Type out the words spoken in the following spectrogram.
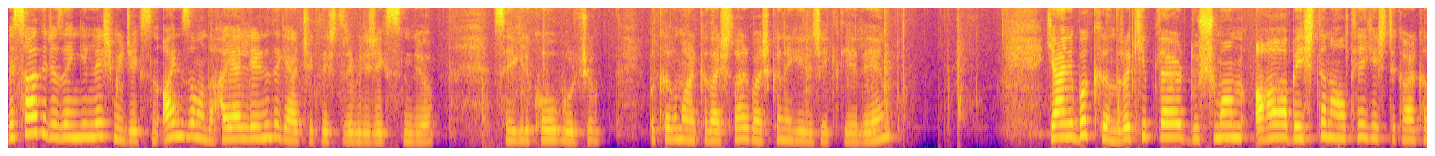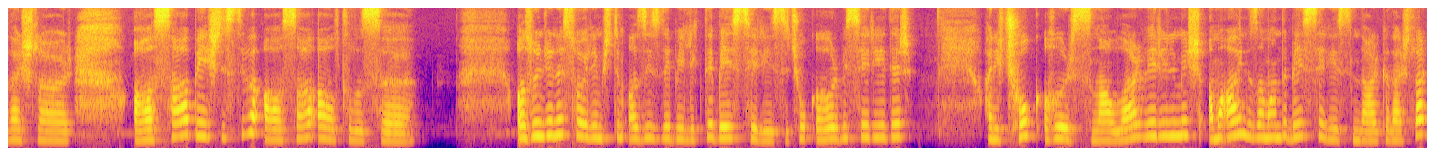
Ve sadece zenginleşmeyeceksin, aynı zamanda hayallerini de gerçekleştirebileceksin diyor. Sevgili Kova burcu. Bakalım arkadaşlar başka ne gelecek diyelim. Yani bakın rakipler, düşman, aha 5'ten 6'ya geçtik arkadaşlar. Asa beşlisi ve asa altılısı. Az önce ne söylemiştim Aziz'le birlikte 5 serisi çok ağır bir seridir. Hani çok ağır sınavlar verilmiş ama aynı zamanda 5 serisinde arkadaşlar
